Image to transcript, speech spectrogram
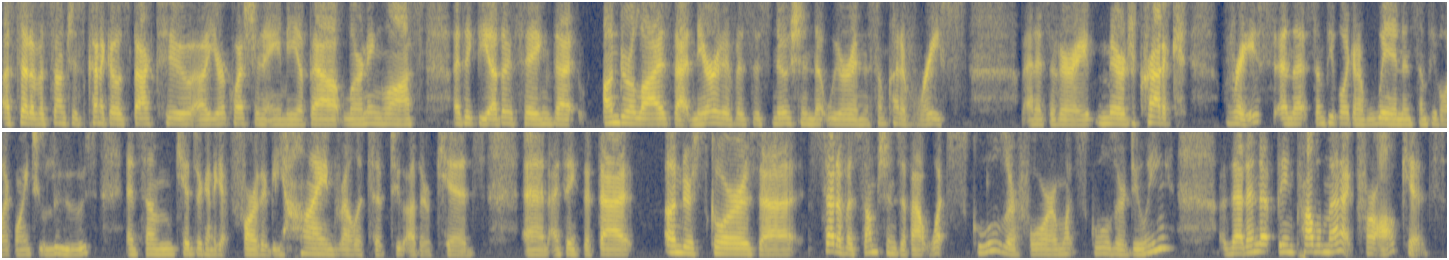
a set of assumptions, kind of goes back to uh, your question, Amy, about learning loss. I think the other thing that underlies that narrative is this notion that we are in some kind of race, and it's a very meritocratic race, and that some people are going to win and some people are going to lose, and some kids are going to get farther behind relative to other kids. And I think that that underscores a set of assumptions about what schools are for and what schools are doing that end up being problematic for all kids.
